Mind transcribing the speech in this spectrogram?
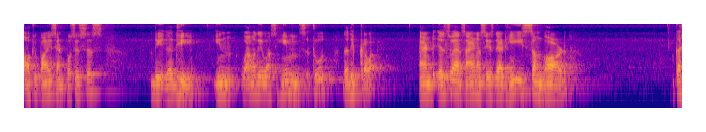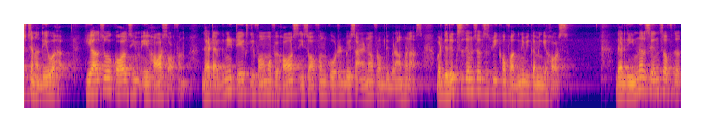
occupies and process the Dadhi in Vamadeva's hymns to Dadhikrava. And elsewhere Sayana's is that he is some god कश्चन देवः। He also calls him a horse often. That Agni takes the form of a horse is often quoted by Sayana from the Brahmanas, but the Riks themselves speak of Agni becoming a horse. That the inner sense of the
